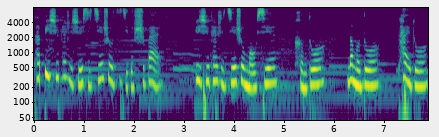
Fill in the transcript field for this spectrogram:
他必须开始学习接受自己的失败，必须开始接受某些、很多、那么多。太多，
